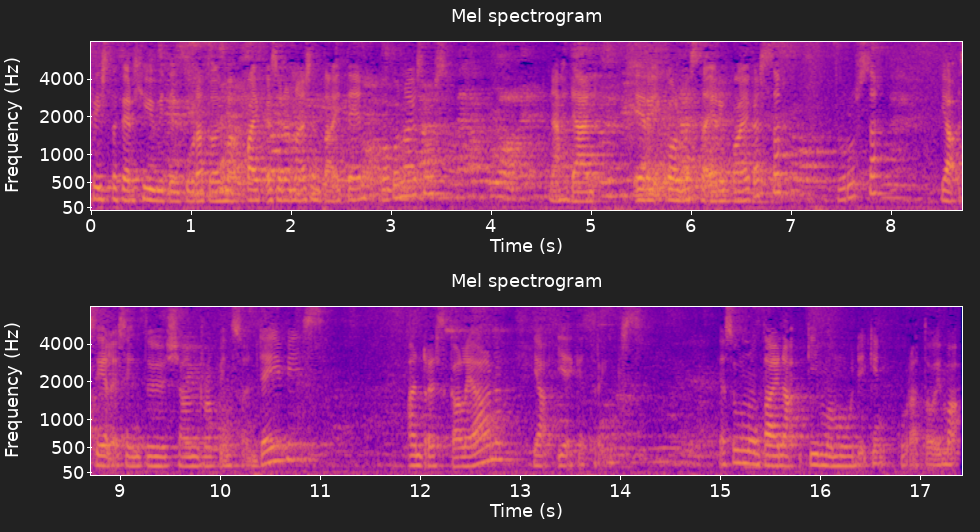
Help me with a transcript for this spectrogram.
Christopher Hewittin kuratoima paikkasidonnaisen taiteen kokonaisuus nähdään eri, kolmessa eri paikassa Turussa. Ja siellä esiintyy Sean Robinson Davies, Andres Galeano ja Jeke Trinks. Ja sunnuntaina Kimmo Moodykin kuratoima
